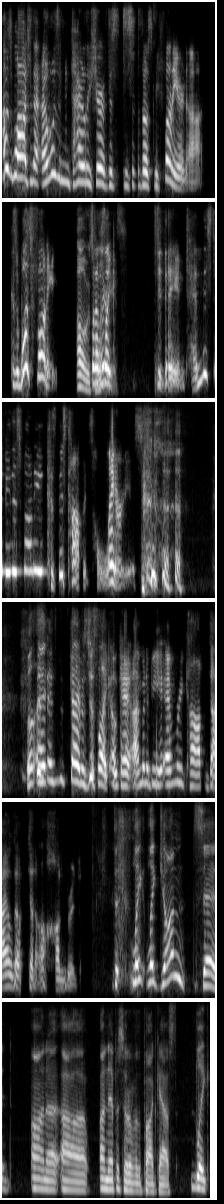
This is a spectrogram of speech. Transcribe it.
I was watching that. I wasn't entirely sure if this is supposed to be funny or not. Because it was funny. Oh, it's But I was like- hilarious. Did they intend this to be this funny? Because this cop is hilarious. well, this, uh, this- guy was just like, okay, I'm gonna be every cop dialed up to the hundred. like like John said on a uh, on an episode over the podcast, like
